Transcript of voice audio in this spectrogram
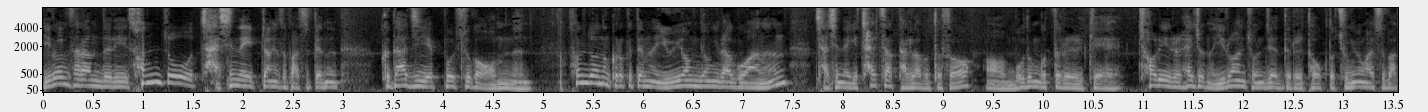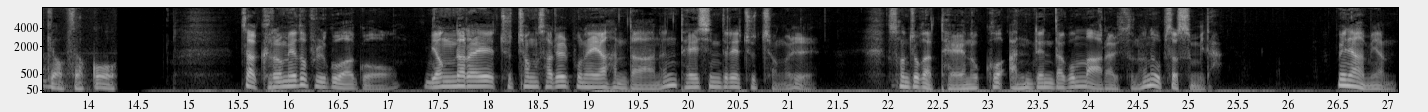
이런 사람들이 선조 자신의 입장에서 봤을 때는 그다지 예쁠 수가 없는 선조는 그렇기 때문에 유영경이라고 하는 자신에게 찰싹 달라붙어서 어, 모든 것들을 이렇게 처리를 해주는 이러한 존재들을 더욱더 중용할 수밖에 없었고 자 그럼에도 불구하고 명나라에 주청사를 보내야 한다는 대신들의 주청을 선조가 대놓고 안 된다고 말할 수는 없었습니다. 왜냐하면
